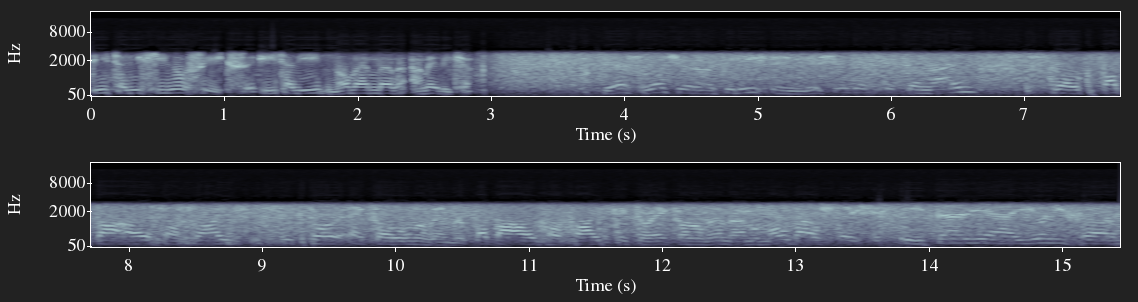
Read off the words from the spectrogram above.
Italy Kilo 6, Italy, November, America. Yes, Roger, good evening. Sugar Victor 9, stroke Papa Alpha 5, Victor Echo November. Papa Alpha 5, Victor Echo November. I'm a mobile station. Italia Uniform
